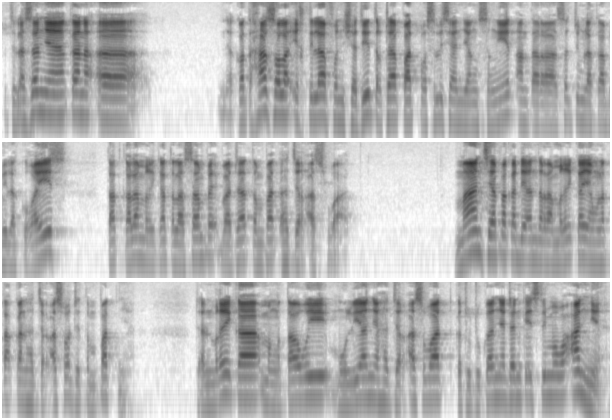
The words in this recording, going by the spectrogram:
Penjelasannya karena uh, Qad hasala ikhtilafun syadid terdapat perselisihan yang sengit antara sejumlah kabilah Quraisy tatkala mereka telah sampai pada tempat Hajar Aswad. Man siapakah di antara mereka yang meletakkan Hajar Aswad di tempatnya? Dan mereka mengetahui mulianya Hajar Aswad, kedudukannya dan keistimewaannya.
